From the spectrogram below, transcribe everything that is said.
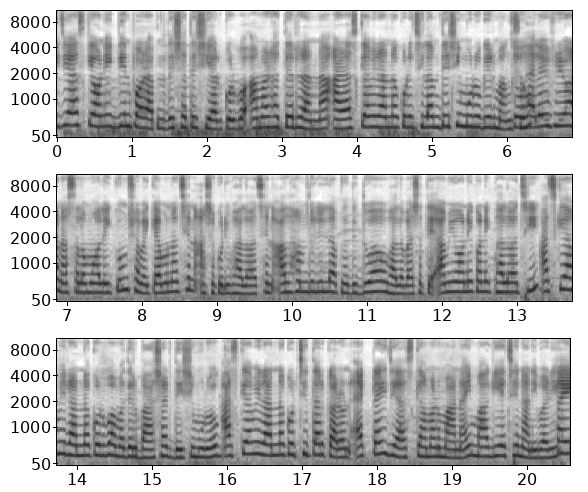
এই যে আজকে অনেক দিন পর আপনাদের সাথে শেয়ার করব আমার হাতের রান্না, আর আজকে আমি রান্না করেছিলাম দেশি মুরগের মাংস। হ্যালো এভরিওয়ান আসসালামু আলাইকুম, সবাই কেমন আছেন? আশা করি ভালো আছেন। আলহামদুলিল্লাহ, আপনাদের দোয়া ও ভালোবাসাতে আমি অনেক অনেক ভালো আছি। আজকে আমি রান্না করব আমাদের বাসার দেশি মুরগ। আজকে আমি রান্না করছি তার কারণ একটাই যে আজকে আমার মা নাই, মা গিয়েছে নানি বাড়ি। তাই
